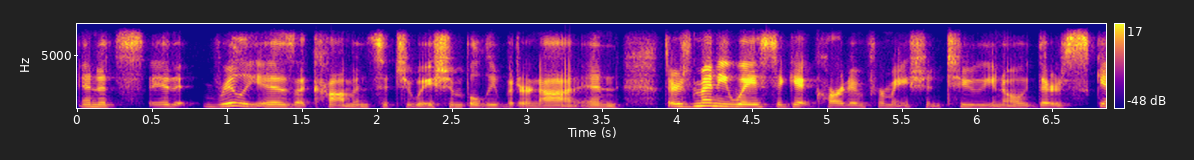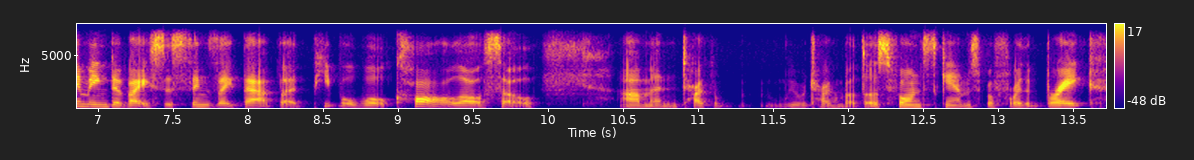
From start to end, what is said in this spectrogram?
and it's it really is a common situation believe it or not. And there's many ways to get card information too. You know there's skimming devices things like that but people will call also um, and talk we were talking about those phone scams before the break.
